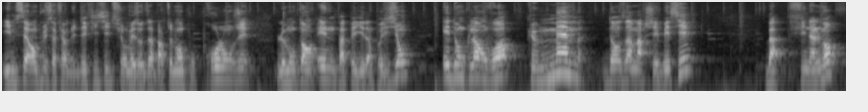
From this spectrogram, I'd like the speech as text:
il me sert en plus à faire du déficit sur mes autres appartements pour prolonger le montant et ne pas payer d'imposition. Et donc là, on voit que même dans un marché baissier, bah finalement,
